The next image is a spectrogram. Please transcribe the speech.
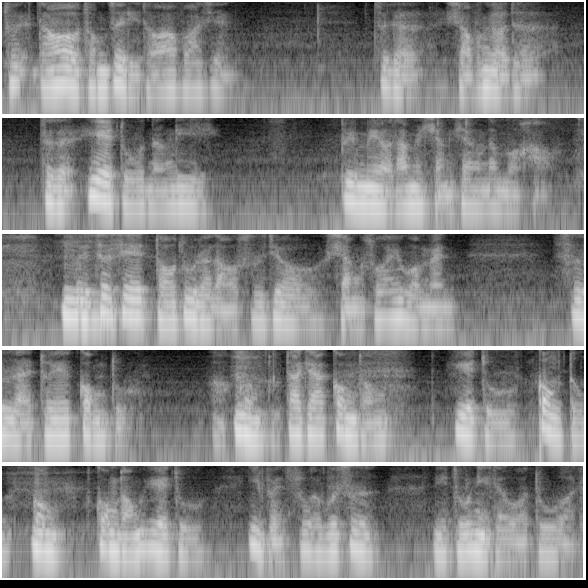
所以然后从这里头他发现，这个小朋友的这个阅读能力，并没有他们想象那么好。嗯，所以这些投注的老师就想说：“哎，我们是不是来推共读啊？嗯共读，大家共同阅读，共读，共共同阅读一本书，而不是你读你的，我读我的。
